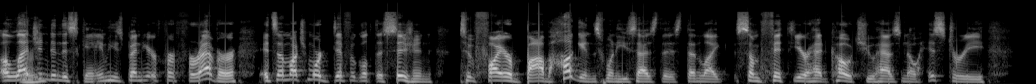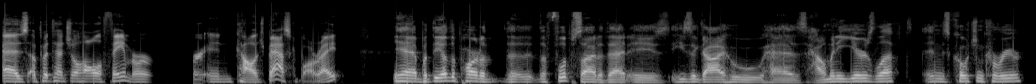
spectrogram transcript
a legend mm-hmm. in this game. He's been here for forever. It's a much more difficult decision to fire Bob Huggins when he says this than like some fifth year head coach who has no history as a potential Hall of Famer in college basketball, right? Yeah, but the other part of the the flip side of that is he's a guy who has how many years left in his coaching career?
